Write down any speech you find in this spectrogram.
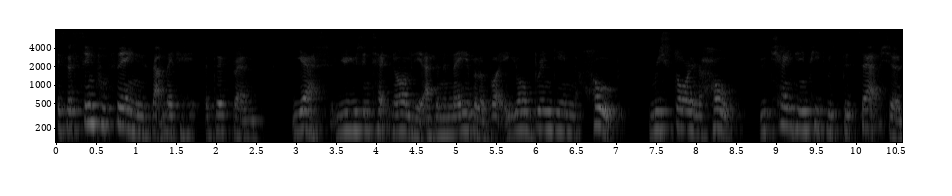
it's the simple things that make a, difference yes you're using technology as an enabler but you're bringing hope restoring hope you're changing people's perception.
